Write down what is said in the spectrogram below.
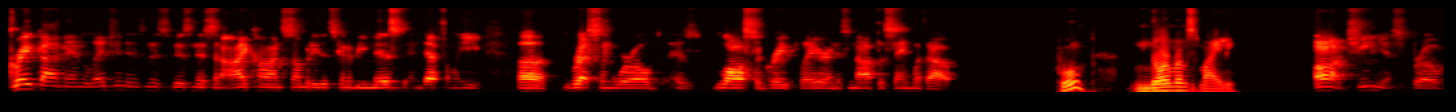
great guy, man, legend in this business, an icon, somebody that's going to be missed, and definitely uh, the wrestling world has lost a great player and is not the same without. Cool. Norman Smiley. Oh, genius, bro.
